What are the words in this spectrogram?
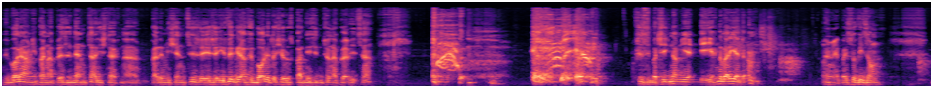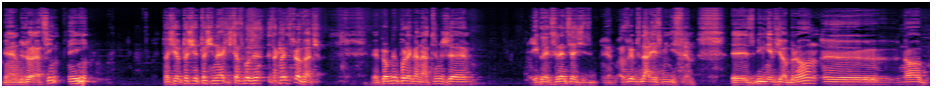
wyborami pana prezydenta, gdzieś tak na parę miesięcy, że jeżeli wygra wybory, to się rozpadnie Zjednoczona Prawica. Wszyscy patrzyli na mnie jak na wariata. Jak państwo widzą, miałem dużo racji i to się, to się, to się na jakiś czas może zaklejstrować. Problem polega na tym, że jego ekscelencja, rozumiem, że dalej jest ministrem, Zbigniew Ziobro, no,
